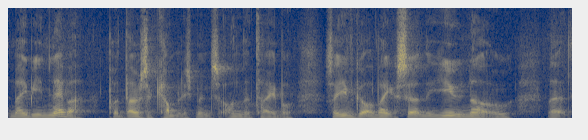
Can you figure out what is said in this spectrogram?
maybe never put those accomplishments on the table. So you've got to make certain that you know that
